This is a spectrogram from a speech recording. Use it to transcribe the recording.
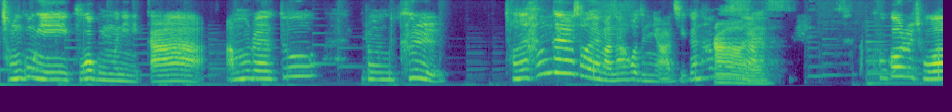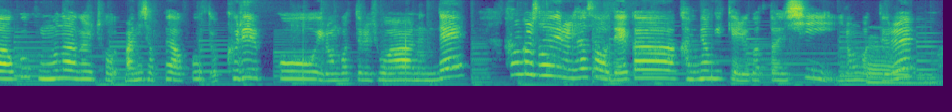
전공이 국어 국문이니까 아무래도 이런 글 저는 한글 서예만 하거든요. 아직은 한국을 아, 안 네. 국어를 좋아하고 국문학을 조- 많이 접해왔고 또 글 읽고 이런 것들을 좋아하는데 한글 서예를 해서 내가 감명 깊게 읽었던 시 이런 것들을 음,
